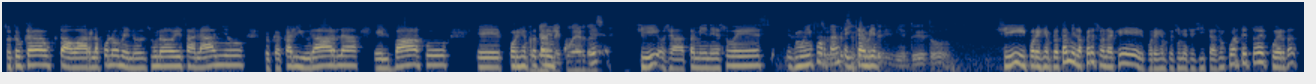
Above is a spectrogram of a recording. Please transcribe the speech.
Eso toca octavarla por lo menos una vez al año, toca calibrarla, el bajo, eh, por ejemplo, también, cuerdas. eh, sí, o sea, también eso es, es muy Es importante y también, mantenimiento y de todo. Sí, y por ejemplo, también la persona que, por ejemplo, si necesitas un cuarteto de cuerdas,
